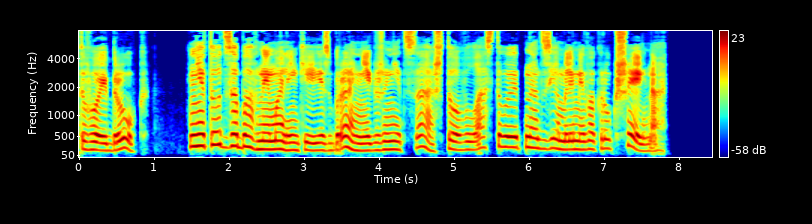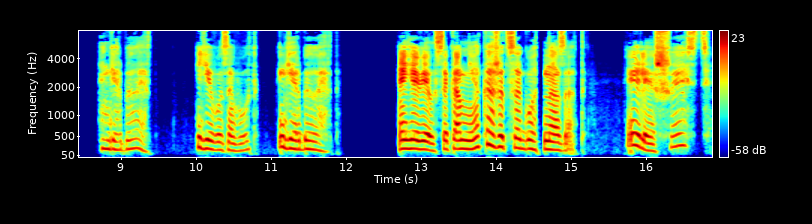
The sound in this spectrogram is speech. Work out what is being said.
Твой друг не тот забавный маленький избранник женица, что властвует над землями вокруг Шейна. Герберт. Его зовут Герберт. Явился ко мне, кажется, год назад. Или шесть.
